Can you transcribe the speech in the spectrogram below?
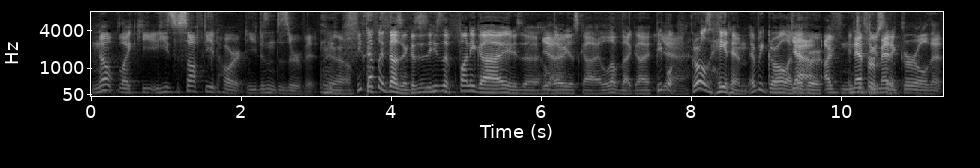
Nope, like he, he's a softy at heart. He doesn't deserve it. Yeah, he definitely doesn't because he's a funny guy. He's a Yeah. hilarious guy. I love that guy. People, Yeah. girls hate him. Every girl I've yeah, ever, I've never introduced met a girl that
